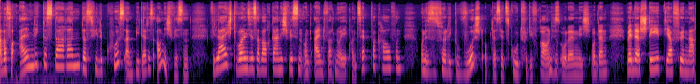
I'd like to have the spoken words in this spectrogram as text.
Aber vor allem liegt es daran, dass viele Kursanbieter das auch nicht wissen. Vielleicht wollen sie es aber auch gar nicht wissen und einfach nur ihr Konzept verkaufen und es ist völlig gewurscht, ob das jetzt gut für die Frauen ist oder nicht. Und dann, wenn da steht, ja für nach,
